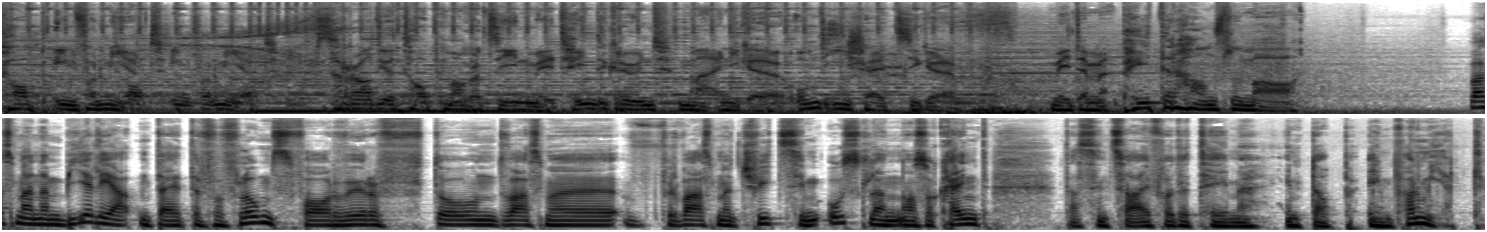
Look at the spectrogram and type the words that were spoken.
Top informiert. informiert. Das Radio Top Magazin mit Hintergrund, Meinungen und Einschätzungen mit dem Peter Hanselmann. Was man einem Bieli-Attentäter von Flums vorwirft und was man, für was man die Schweiz im Ausland noch so kennt, das sind zwei von den Themen im Top informiert.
